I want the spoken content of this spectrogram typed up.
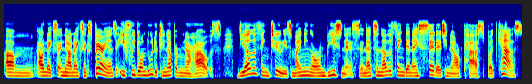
um, our next in our next experience if we don't do the cleanup in our house. The other thing too is minding our own business, and that's another thing that I said it in our past podcast.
